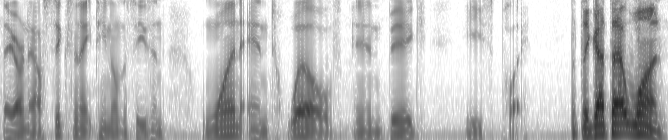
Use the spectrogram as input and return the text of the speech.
They are now 6 and 18 on the season, 1 and 12 in Big East play. But they got that one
